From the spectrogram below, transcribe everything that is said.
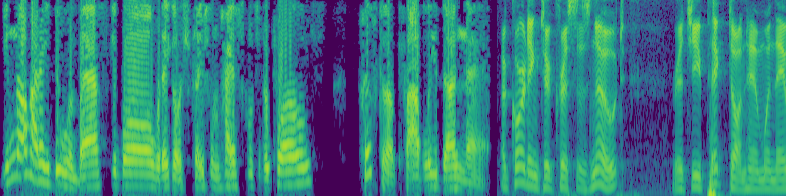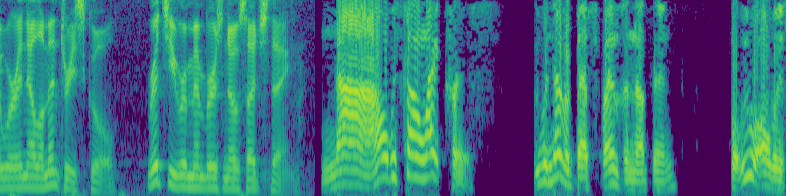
You know how they do in basketball, where they go straight from high school to the pros? Chris could have probably done that. According to Chris's note, Richie picked on him when they were in elementary school. Richie remembers no such thing. Nah, I always kind of liked Chris. We were never best friends or nothing, but we were always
